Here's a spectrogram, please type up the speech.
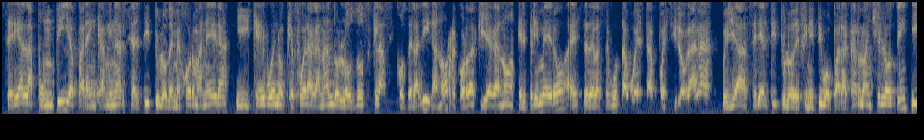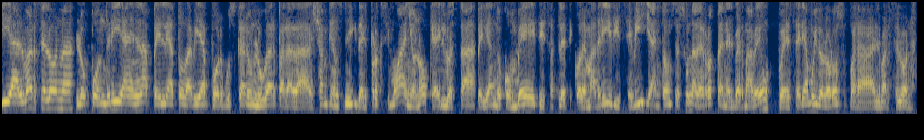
Sería la puntilla para encaminarse al título de mejor manera y qué bueno que fuera ganando los dos clásicos de la liga, ¿no? Recordar que ya ganó el primero, a este de la segunda vuelta, pues si lo gana, pues ya sería el título definitivo para Carlo Ancelotti y al Barcelona lo pondría en la pelea todavía por buscar un lugar para la Champions League del próximo año, ¿no? Que ahí lo está peleando con Betis, Atlético de Madrid y Sevilla, entonces una derrota en el Bernabéu, pues sería muy doloroso para el Barcelona.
